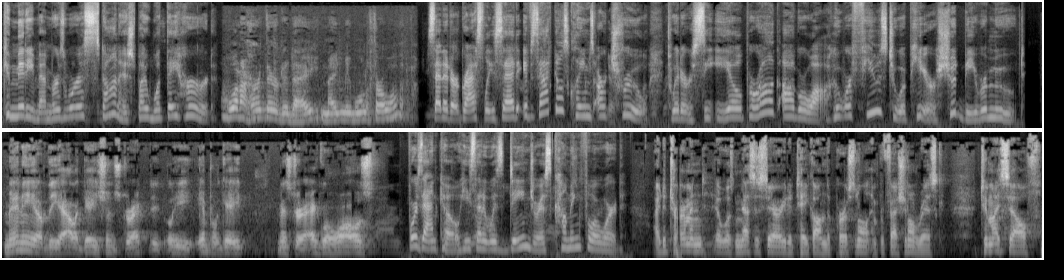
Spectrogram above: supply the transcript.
Committee members were astonished by what they heard. What I heard there today made me want to throw up. Senator Grassley said if Zatko's claims are true, Twitter CEO Parag Agrawal, who refused to appear, should be removed. Many of the allegations directly implicate Mr. Agrawal's. For Zatko, he said it was dangerous coming forward. I determined it was necessary to take on the personal and professional risk to myself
